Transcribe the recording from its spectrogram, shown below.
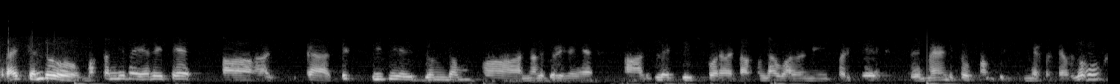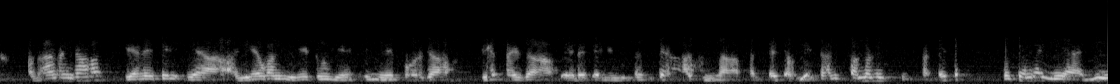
రైట్ చందు మొత్తం మీద ఏదైతే సిక్స్ సిబిఐ బృందం నలుగురిని అదుపులోకి తీసుకోవడమే కాకుండా వాళ్ళని ఇప్పటికే రిమాండ్తో పంపించిన నేపథ్యంలో ప్రధానంగా ఏదైతే A one A two A three A ఫోర్గా A ఫైవ్గా ఏదైతే చేయాల్సిన పరిస్థితి ఉంది దానికి సంబంధించి ముఖ్యంగా ఈ ఈ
